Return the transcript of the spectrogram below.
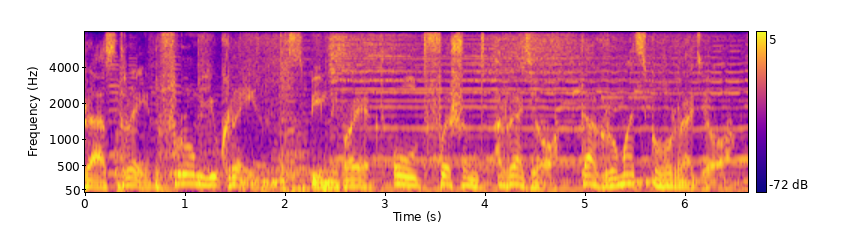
Jazz Train from Ukraine. Спільний проект Old Fashioned Radio та громадського радіо.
